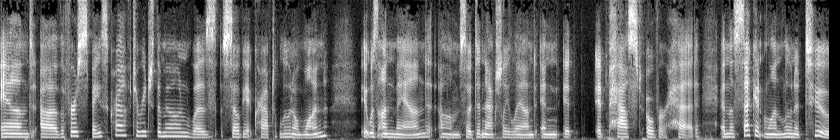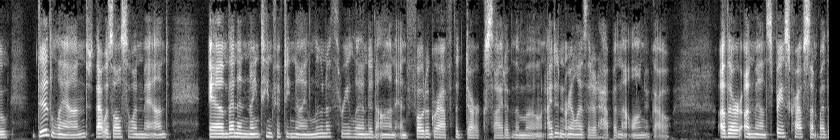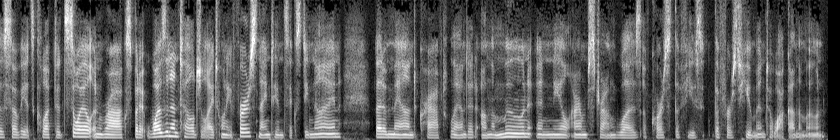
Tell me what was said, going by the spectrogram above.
And uh, the first spacecraft to reach the moon was Soviet craft Luna 1. It was unmanned, um, so it didn't actually land, and it, it passed overhead. And the second one, Luna 2, did land. That was also unmanned. And then in 1959, Luna 3 landed on and photographed the dark side of the moon. I didn't realize that it had happened that long ago. Other unmanned spacecraft sent by the Soviets collected soil and rocks, but it wasn't until July 21st, 1969, that a manned craft landed on the moon, and Neil Armstrong was, of course, the, fus- the first human to walk on the moon.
